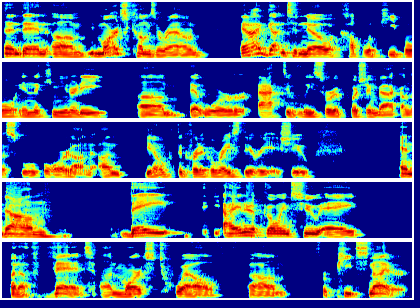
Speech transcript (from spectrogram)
And then um, March comes around, and I've gotten to know a couple of people in the community um, that were actively sort of pushing back on the school board on on you know the critical race theory issue and um, they i ended up going to a an event on march 12th um, for pete snyder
